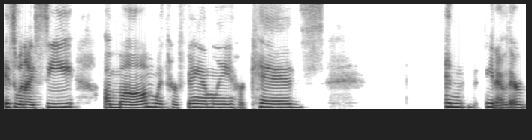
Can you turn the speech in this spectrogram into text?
is when I see a mom with her family, her kids, and you know they're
